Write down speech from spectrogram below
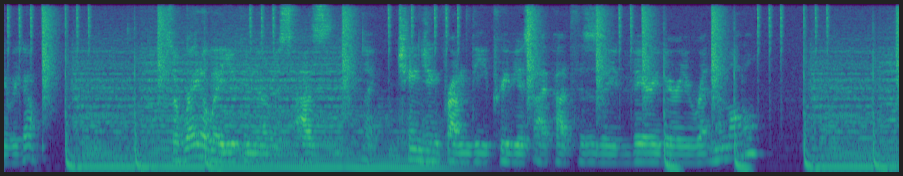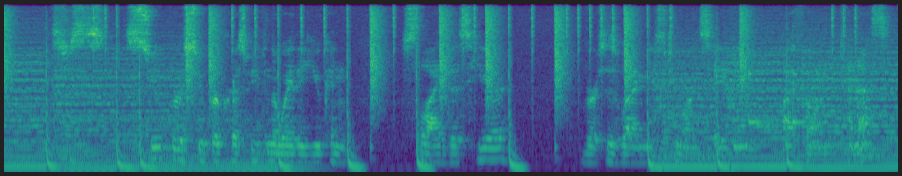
here we go. So right away you can notice as like changing from the previous iPad. this is a very, very retina model. It's just super, super crisp, even the way that you can slide this here versus what I'm used to on say the iPhone 10s.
